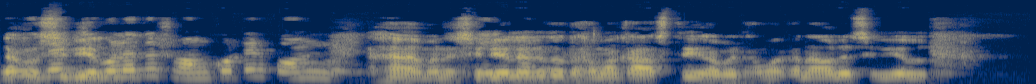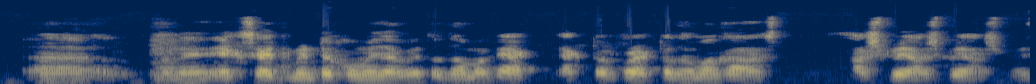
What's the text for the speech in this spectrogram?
দেখো, serial- জীবনে তো সংকটের কম নেই। হ্যাঁ মানে সিরিয়ালের তো ধামাকা আসতেই হবে। ধামাকা না হলে সিরিয়াল মানে এক্সাইটমেন্টটা কমে যাবে। তো ধামাকা একটার পর একটা ধামাকা আসবে আসবে আসবে।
